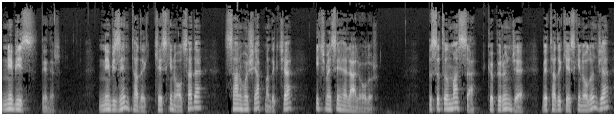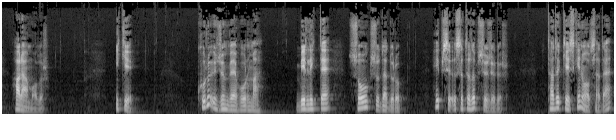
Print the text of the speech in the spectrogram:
nebiz denir. Nebizin tadı keskin olsa da sarhoş yapmadıkça içmesi helal olur. Isıtılmazsa köpürünce ve tadı keskin olunca haram olur. 2. Kuru üzüm ve hurma birlikte soğuk suda durup hepsi ısıtılıp süzülür. Tadı keskin olsa da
